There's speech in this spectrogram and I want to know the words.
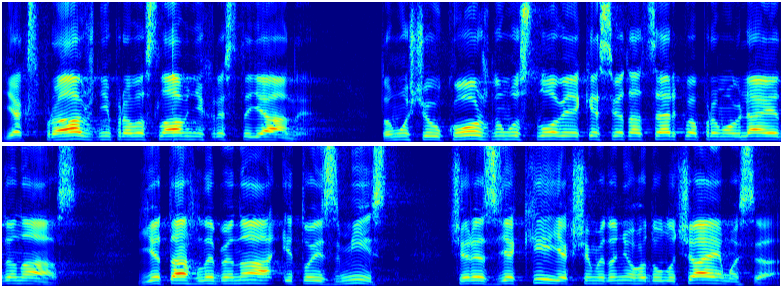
як справжні православні християни, тому що у кожному слові, яке Свята Церква промовляє до нас, є та глибина і той зміст, через який, якщо ми до нього долучаємося,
